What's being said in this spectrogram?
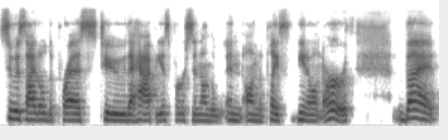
suicidal depressed to the happiest person on the and on the place you know on earth. But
